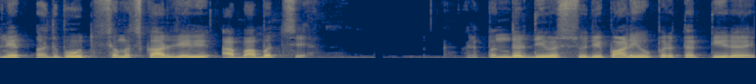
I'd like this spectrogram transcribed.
અને એક અદ્ભુત ચમત્કાર જેવી આ બાબત છે. અને પંદર દિવસ સુધી પાણી ઉપર તરતી રહી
